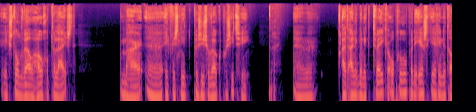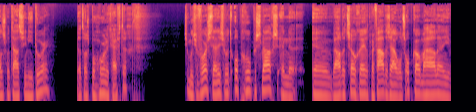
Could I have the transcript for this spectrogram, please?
ik stond wel hoog op de lijst. Maar ik wist niet precies op welke positie. Nee uiteindelijk ben ik twee keer opgeroepen. De eerste keer ging de transplantatie niet door. Dat was behoorlijk heftig. Dus je moet je voorstellen, je wordt opgeroepen s'nachts. En uh, we hadden het zo geregeld, mijn vader zou ons opkomen halen. En je,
